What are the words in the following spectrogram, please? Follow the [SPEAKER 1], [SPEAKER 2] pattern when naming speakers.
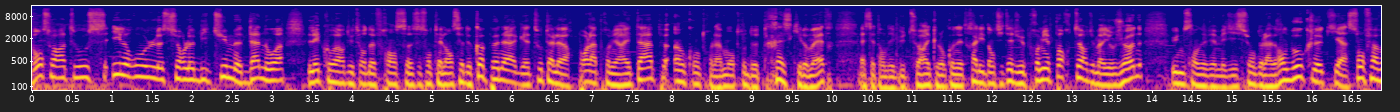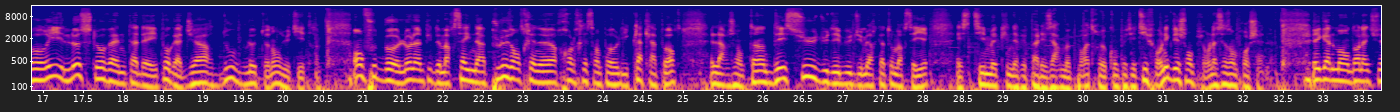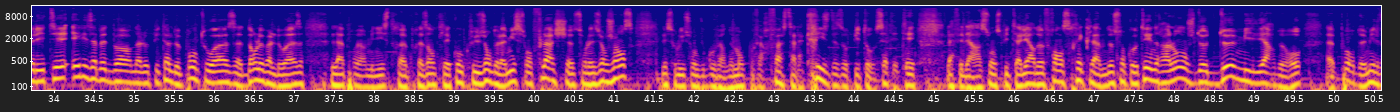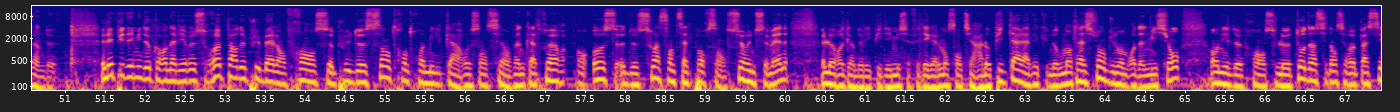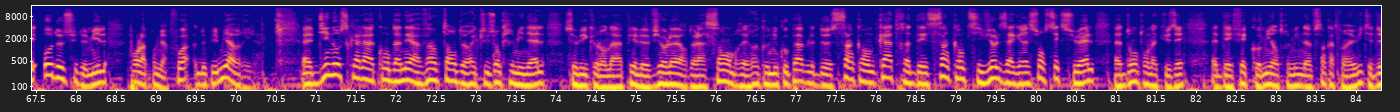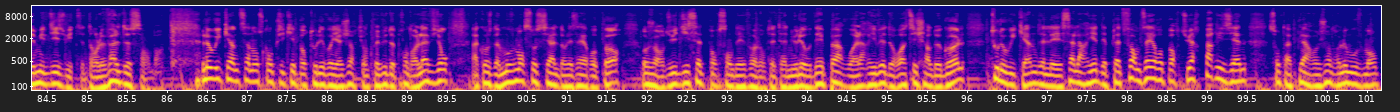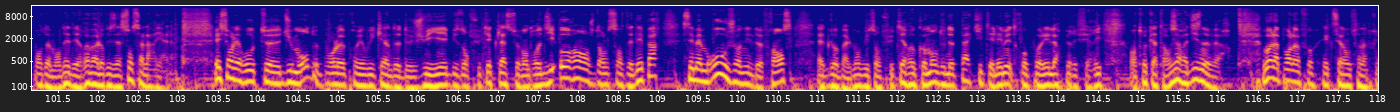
[SPEAKER 1] Bonsoir à tous. Il roule sur le bitume danois. Les coureurs du Tour de France se sont élancés de Copenhague tout à l'heure pour la première étape. Un contre la montre de 13 km. C'est en début de soirée que l'on connaîtra l'identité du premier porteur du maillot jaune. Une 109e édition de la Grande Boucle qui a son favori, le Slovène Tadej Pogacar, double tenant du titre. En football, l'Olympique de Marseille n'a plus d'entraîneur. Jorge Sampaoli claque la porte. L'Argentin, déçu du début du mercato marseillais, estime qu'il n'avait pas les armes pour être compétitif en Ligue des Champions la saison prochaine. Également dans l'actualité, Elisabeth Borne à l'hôpital de Pontoise dans le Val d'Oise. La première ministre présente les conclusions de la mission Flash sur les urgences, les solutions du gouvernement pour faire face à la crise des hôpitaux cet été. La Fédération hospitalière de France réclame de son côté une rallonge de 2 milliards d'euros pour 2022. L'épidémie de coronavirus repart de plus belle en France. Plus de 133 000 cas recensés en 24 heures, en hausse de 67% sur une semaine. Le regain de l'épidémie se fait également sentir à l'hôpital avec une augmentation du nombre d'admissions. En Ile-de-France, le taux d'incidence est repassé au-dessus de 1000 pour la première fois depuis mi-avril. Euh, Dino Scala, condamné à 20 ans de réclusion criminelle, celui que l'on a appelé le violeur de la Sambre est reconnu coupable de 54 des 56 viols et agressions sexuelles euh, dont on accusait des faits commis entre 1988 et 2018 dans le Val de Sambre. Le week-end s'annonce compliqué pour tous les voyageurs qui ont prévu de prendre l'avion à cause d'un mouvement social dans les aéroports. Aujourd'hui, 17% des vols ont été annulés au départ ou à l'arrivée de Roissy-Charles de Gaulle. Tout le week-end, les salariés des plateformes aéroportuaires parisiennes sont appelés à rejoindre le mouvement pour demander des revalorisations salariales. Et sur les routes du monde, pour le premier week-end de juillet, Bison Futé classe ce vendredi orange dans le sens des départs. C'est même rouge en Ile-de-France. Globalement, Bison Futé recommande de ne pas quitter les métropoles et leurs périphéries entre 14h et 19h. Voilà pour l'info. Excellente fin d'après-midi.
